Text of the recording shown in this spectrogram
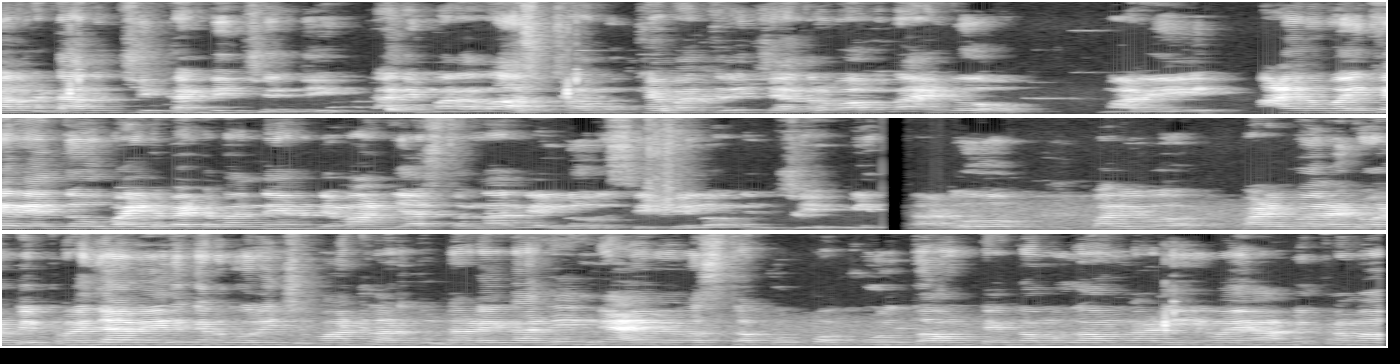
కలకటా నుంచి ఖండించింది. కానీ మన రాష్ట్ర ముఖ్యమంత్రి చంద్రబాబు నాయుడు మరి ఆయన వైఖరి ఏందో బయట పెట్టమని నేను డిమాండ్ చేస్తున్నా నెల్లూరు సిటీలో నుంచి మీతాడు. మరి పడిపోయినటువంటి ప్రజా వేదికల గురించి మాట్లాడుతున్నాడే కానీ న్యాయ వ్యవస్థ కుప్ప కూలుతూ ఉంటే గమ్ముగా ఉన్నాడు ఏమయ్యా మిత్రమా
